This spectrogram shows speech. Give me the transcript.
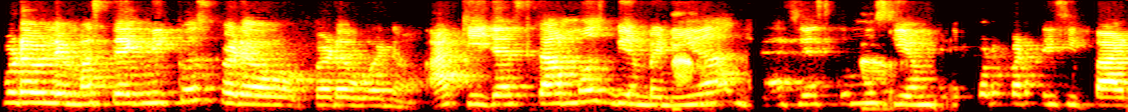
problemas técnicos, pero, pero bueno, aquí ya estamos. Bienvenida. Gracias como siempre por participar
